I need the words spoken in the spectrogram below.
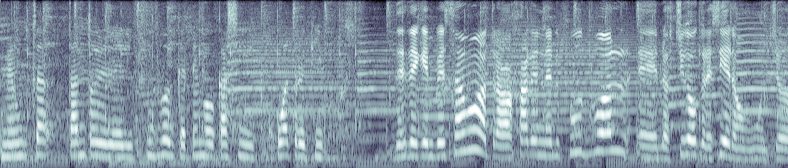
Me gusta tanto el fútbol que tengo casi cuatro equipos. Desde que empezamos a trabajar en el fútbol, eh, los chicos crecieron mucho.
